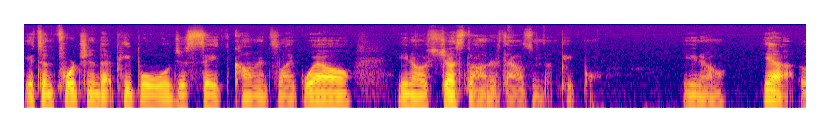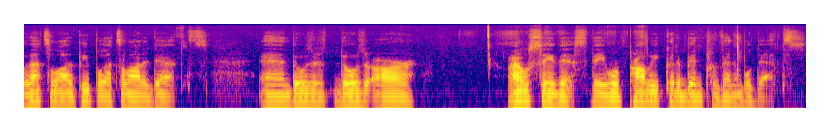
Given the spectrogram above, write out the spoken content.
it's unfortunate that people will just say comments like, well, you know, it's just 100,000 people. You know, yeah, well, that's a lot of people. That's a lot of deaths. And those are, those are, I will say this, they were probably could have been preventable deaths.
